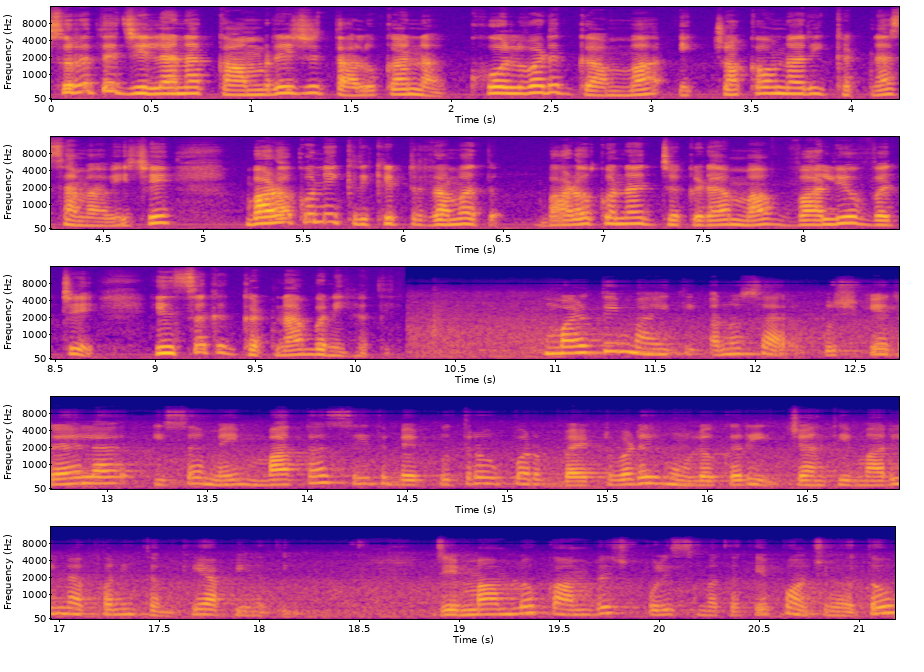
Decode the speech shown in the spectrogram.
સુરત જિલ્લાના કામરેજ તાલુકાના ખોલવડ ગામમાં એક ચોંકાવનારી ઘટના સામે આવી છે. બાળકોની ક્રિકેટ રમત બાળકોના ઝઘડામાં વાલીઓ વચ્ચે હિંસક ઘટના બની હતી. મળતી માહિતી અનુસાર ઉશ્કેરાયેલા ઈસમે માતા સહિત બે પુત્ર ઉપર બેટ વડે હુમલો કરી જાનથી મારી નાખવાની ધમકી આપી હતી. જે મામલો કામરેજ પોલીસ મથકે પહોંચ્યો હતો,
